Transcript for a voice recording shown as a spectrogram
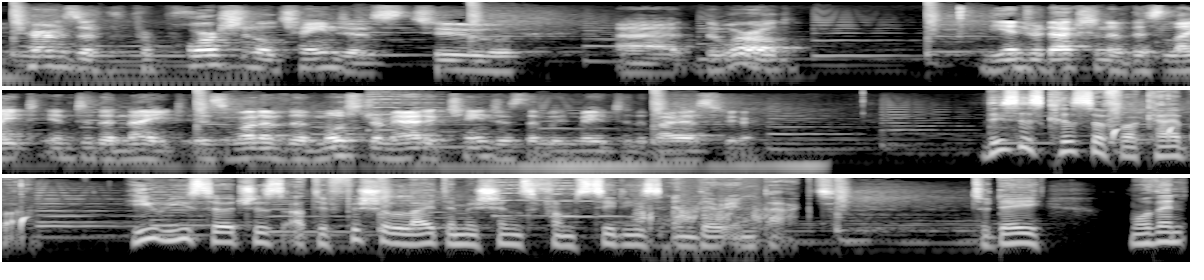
In terms of proportional changes to uh, the world, the introduction of this light into the night is one of the most dramatic changes that we've made to the biosphere. This is Christopher Kyba. He researches artificial light emissions from cities and their impact. Today, more than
